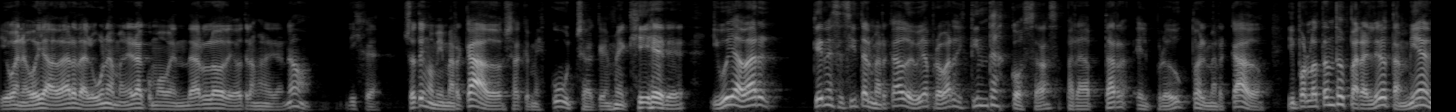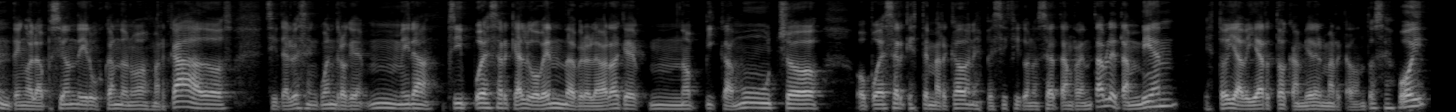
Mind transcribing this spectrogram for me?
y bueno, voy a ver de alguna manera cómo venderlo de otra manera. No, dije, yo tengo mi mercado, ya que me escucha, que me quiere, y voy a ver qué necesita el mercado y voy a probar distintas cosas para adaptar el producto al mercado. Y por lo tanto, paralelo también tengo la opción de ir buscando nuevos mercados. Si tal vez encuentro que, mm, mira, sí puede ser que algo venda, pero la verdad que mm, no pica mucho o puede ser que este mercado en específico no sea tan rentable, también estoy abierto a cambiar el mercado. Entonces voy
